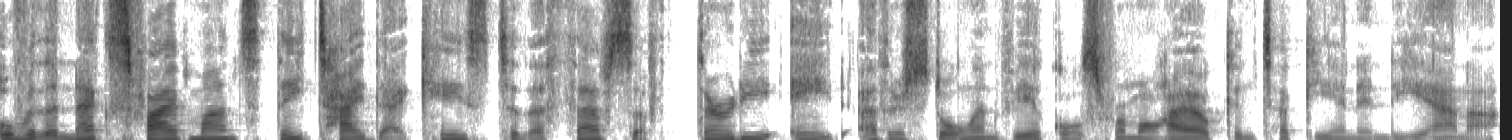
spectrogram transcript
Over the next five months, they tied that case to the thefts of 38 other stolen vehicles from Ohio, Kentucky, and Indiana.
